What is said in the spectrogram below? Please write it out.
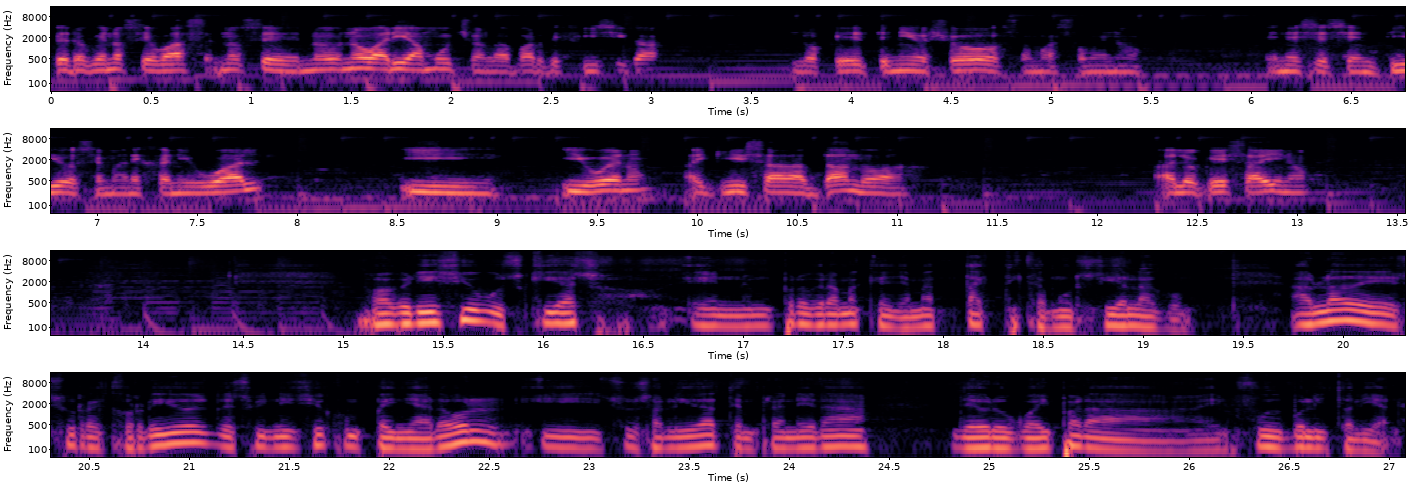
pero que no se basa, no se, no, no varía mucho en la parte física. Los que he tenido yo son más o menos en ese sentido, se manejan igual. Y, y bueno, hay que irse adaptando a, a lo que es ahí, ¿no? Fabricio Busquiazo, en un programa que se llama Táctica Murciélago. Habla de su recorrido desde su inicio con Peñarol y su salida tempranera de Uruguay para el fútbol italiano.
